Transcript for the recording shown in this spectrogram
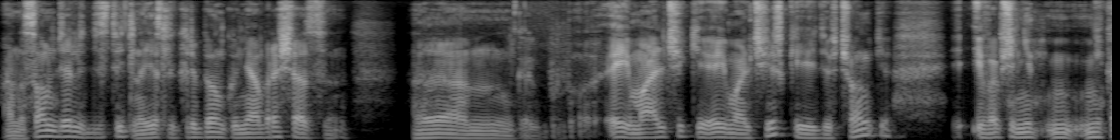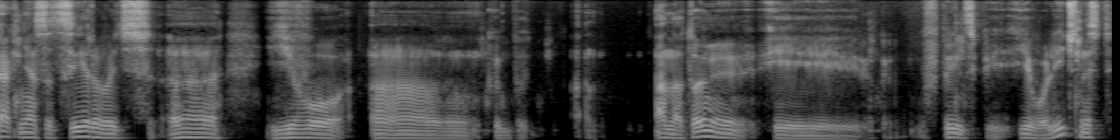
А на самом деле, действительно, если к ребенку не обращаться, э, как бы, эй, мальчики, эй, мальчишки и девчонки, и вообще ни, никак не ассоциировать э, его э, как бы, анатомию и, в принципе, его личность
